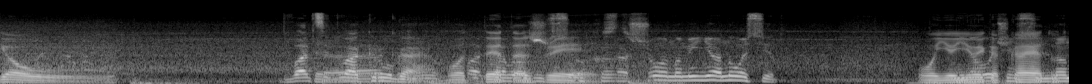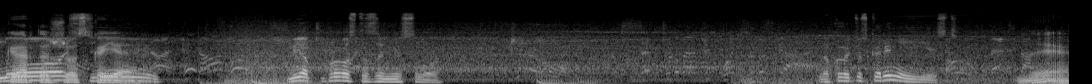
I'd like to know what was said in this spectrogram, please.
Йоу. 22 Так, круга. ну, вот это жесть. Хорошо, но меня носит. Ой-ой-ой, какая тут карта носит. жесткая. Меня просто занесло. Но хоть ускорение есть. Да.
